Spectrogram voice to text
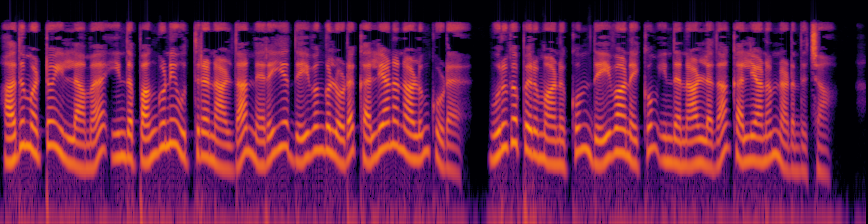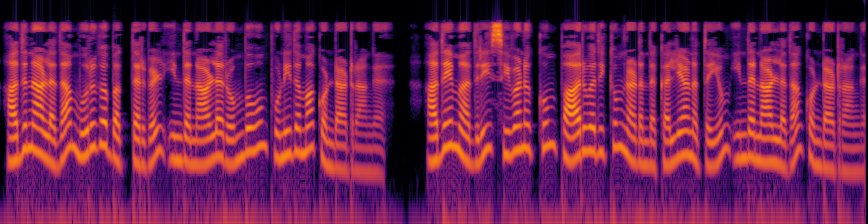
அது மட்டும் இல்லாம இந்த பங்குனி உத்திர நாள் தான் நிறைய தெய்வங்களோட கல்யாண நாளும் கூட. முருகப்பெருமானுக்கும் தெய்வானைக்கும் இந்த நாள்ல தான் கல்யாணம் நடந்துச்சாம். அதனாலதான் முருக பக்தர்கள் இந்த நாள ரொம்பவும் புனிதமா கொண்டாடுறாங்க. அதே மாதிரி சிவனுக்கும் பார்வதிக்கும் நடந்த கல்யாணத்தையும் இந்த நாள்ல தான் கொண்டாடுறாங்க.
